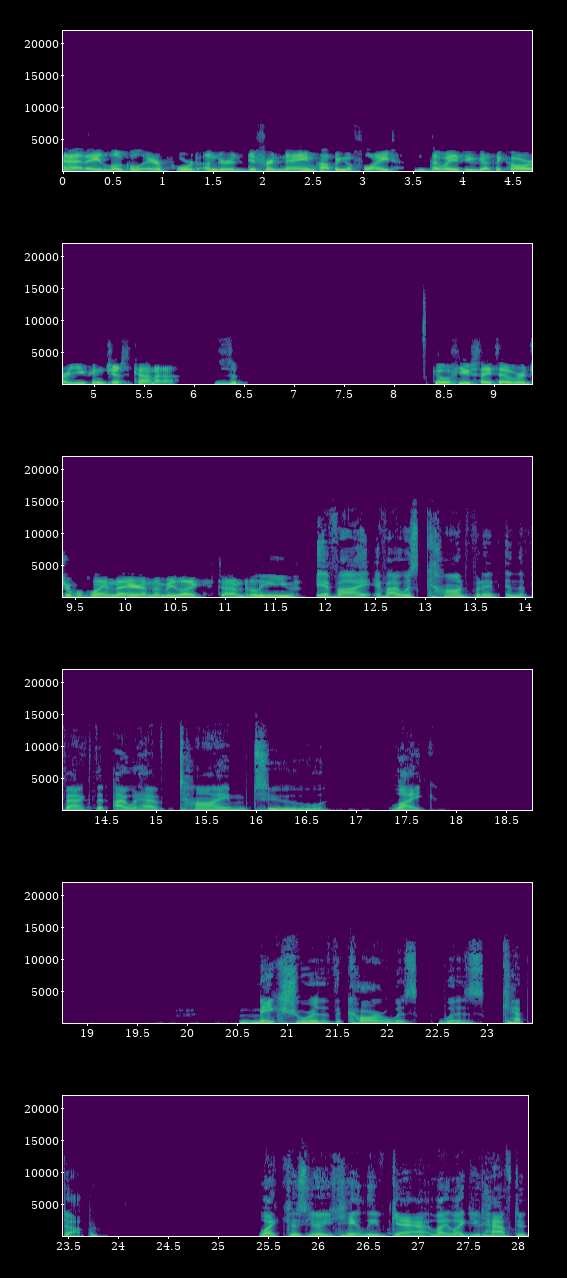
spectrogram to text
at a local airport under a different name hopping a flight. That way, if you've got the car, you can just kind of zip, go a few states over, jump a plane there, and then be like, time to leave. if I if I was confident in the fact that I would have time to like make sure that the car was was kept up like cuz you know you can't leave gas like like you'd have to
